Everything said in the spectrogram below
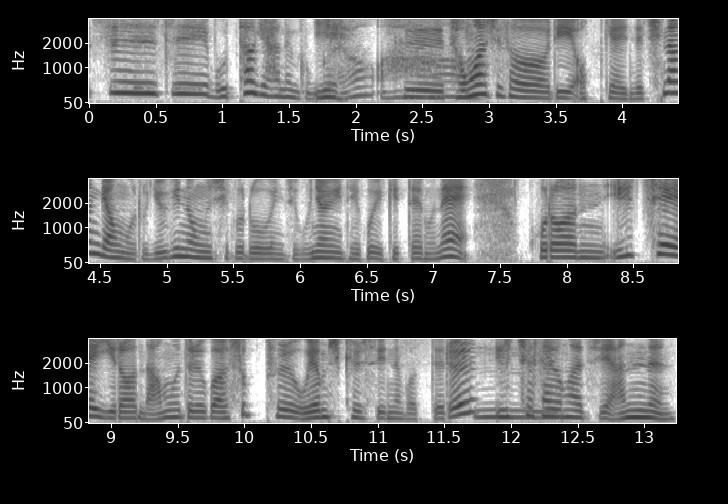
쓰지 못하게 하는 건가요? 아. 그 정화 시설이 없게 이제 친환경으로 유기농식으로 이제 운영이 되고 있기 때문에 그런 일체의 이런 나무들과 숲을 오염시킬 수 있는 것들을 음. 일체 사용하지 않는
